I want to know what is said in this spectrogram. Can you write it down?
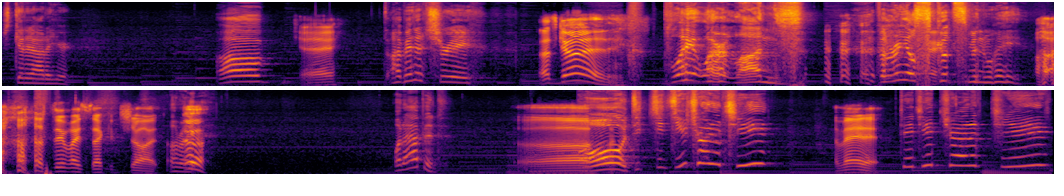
Just get it out of here. Um, Okay. I'm in a tree. That's good. Play it where it lands. The real Scotsman way. I'll do my second shot. All right. Ugh. What happened? Uh, Oh, did, did you try to cheat? I made it. Did you try to cheat?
